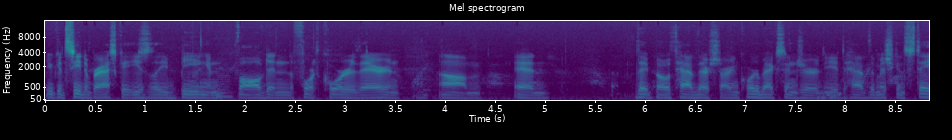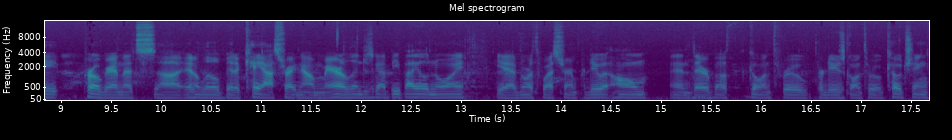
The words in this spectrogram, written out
you could see Nebraska easily being involved in the fourth quarter there, and um, and they both have their starting quarterbacks injured. You'd have the Michigan State program that's uh, in a little bit of chaos right now. Maryland just got beat by Illinois. You have Northwestern and Purdue at home, and they're both going through. Purdue's going through a coaching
